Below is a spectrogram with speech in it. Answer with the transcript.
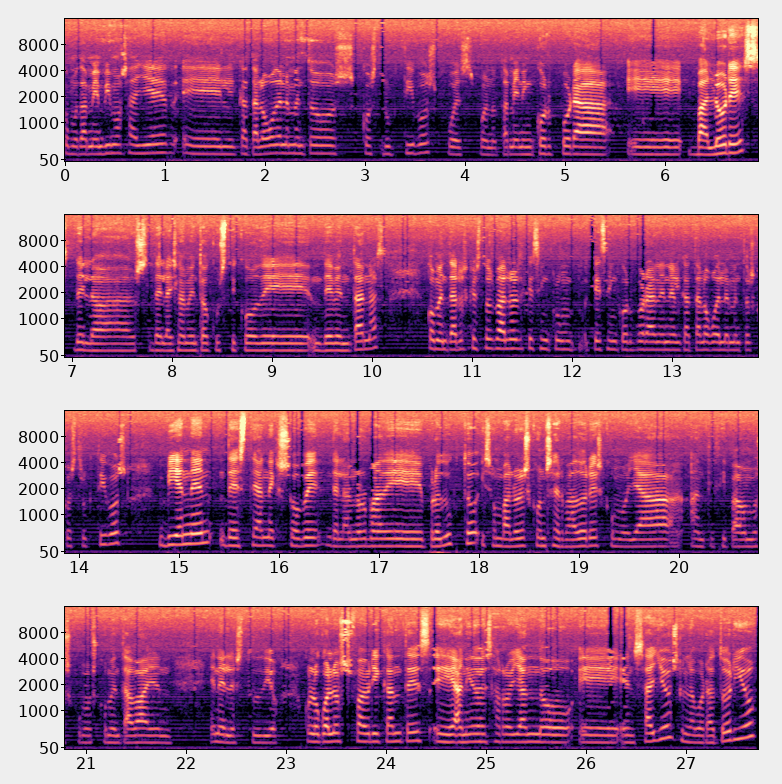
como también vimos ayer, el catálogo de elementos constructivos pues, bueno, también incorpora eh, valores de del aislamiento acústico de, ventanas. Comentaros que estos valores que se, que se, incorporan en el catálogo de elementos constructivos vienen de este anexo B de la norma de producto y son valores conservadores, como ya anticipábamos, como os comentaba en, en el estudio. Con lo cual los fabricantes eh, han ido desarrollando eh, ensayos en laboratorio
